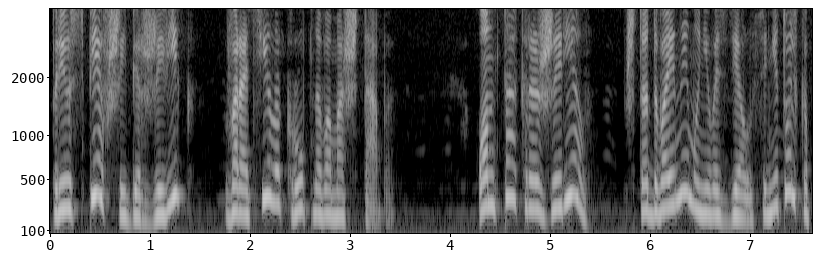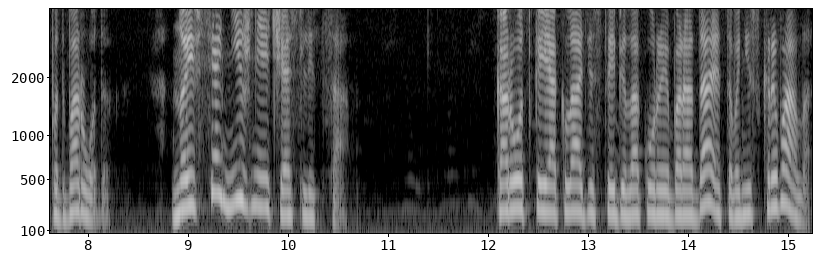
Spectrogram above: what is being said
преуспевший биржевик воротила крупного масштаба. Он так разжирел, что двойным у него сделался не только подбородок, но и вся нижняя часть лица. Короткая и окладистая белокурая борода этого не скрывала.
